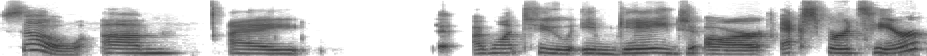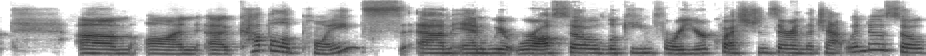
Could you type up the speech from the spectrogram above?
So um, I I want to engage our experts here um, on a couple of points. Um, and we're, we're also looking for your questions there in the chat window. So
